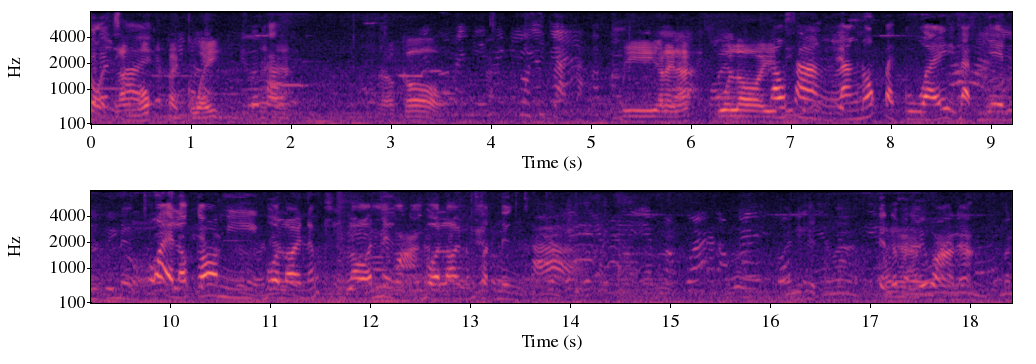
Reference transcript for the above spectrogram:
สดร้านใช่นกแปะกล้วยกินแล้วนะค่ะฮะแล้วก็ตัวสิบบาทค่ะมีอะไรนะบัวลอยเราสั่งรังนกแปะกล้วยแบบเย็นหนึ่งถ้วยแล้วก็มีบัวลอยน้ำขิงร้อนหนึ่งมีบัวลอยนมสดหนึ่งค่ะ อันนี้เผ็ดใช่ไหมเห็นแล้วมันไม่หวานอะ มัน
